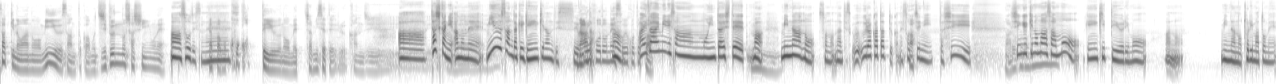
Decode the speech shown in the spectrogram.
さっきのあのみゆさんとかはもう自分の写真をねあそうですね。やっぱもうここっていうのをめっちゃ見せてる感じ、あー確かにあのねみゆさんだけ現役なんですよなるほどね、うん。そういうことか。相沢エミリさんも引退してまあ、うんみんなのそのなんていうんですかう裏方っていうかねそっちに行ったし「なるほどね。進撃のノア」さんも現役っていうよりもあのみんなの取りまとめっ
